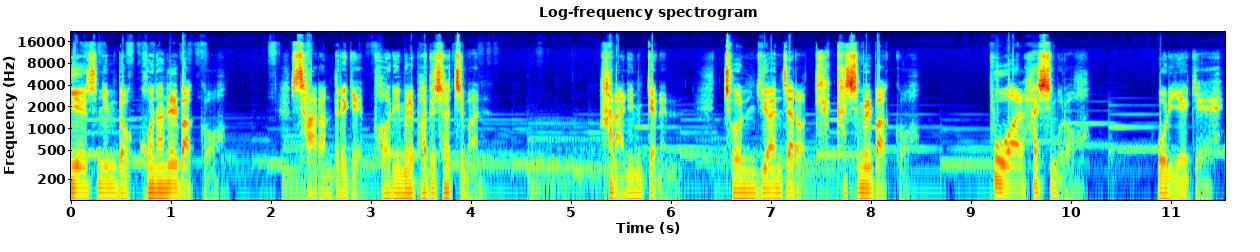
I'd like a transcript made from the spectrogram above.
예수님도 고난을 받고 사람들에게 버림을 받으셨지만 하나님께는 존귀한 자로 택하심을 받고 부활하심으로 우리에게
